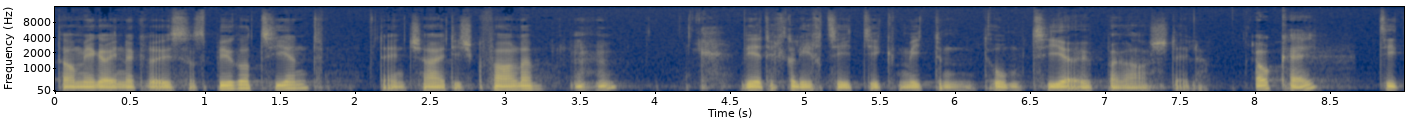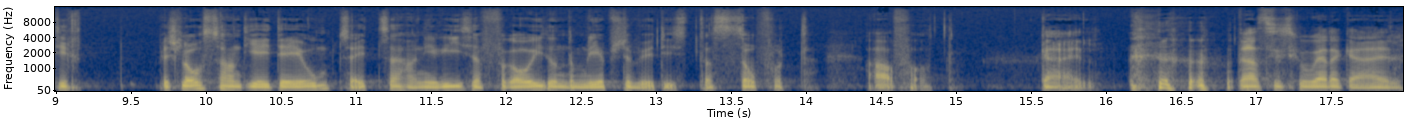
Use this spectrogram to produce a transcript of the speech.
da wir in ein grösseres Büro ziehen, der Entscheid ist gefallen, Mhm. werde ich gleichzeitig mit dem Umziehen jemanden anstellen. Okay. Seit ich beschlossen habe, die Idee umzusetzen, habe ich riesige Freude und am liebsten würde ich das sofort anfangen. Geil. Das ist hure geil.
